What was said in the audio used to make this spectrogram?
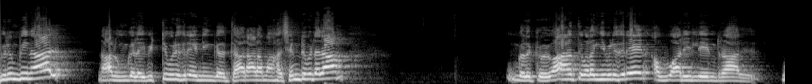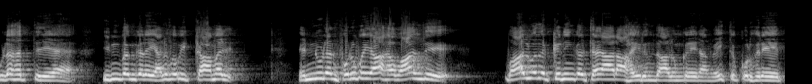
விரும்பினால் நான் உங்களை விட்டு விடுகிறேன். நீங்கள் தாராளமாக சென்று விடலாம். உங்களுக்கு விவாகரத்து வழங்கி விடுகிறேன். அவ்வாறு இல்லை என்றால் உலகத்திய இன்பங்களை அனுபவிக்காமல் என்னுடன் பொறுமையாக வாழ்ந்து வாழ்வதற்கு நீங்கள் தயாராக இருந்தால் உங்களை நான் வைத்துக் கொள்கிறேன்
